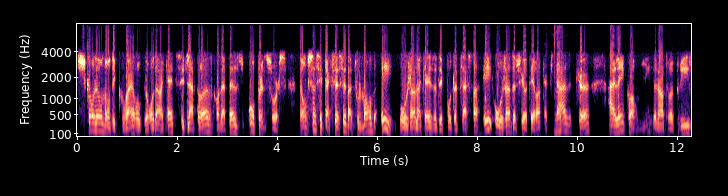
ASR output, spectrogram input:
ce qu'on a découvert au bureau d'enquête, c'est de la preuve qu'on appelle du open source. Donc ça, c'est accessible à tout le monde et aux gens de la Caisse de dépôt de placement et aux gens de chez Otera Capital que Alain Cormier de l'entreprise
